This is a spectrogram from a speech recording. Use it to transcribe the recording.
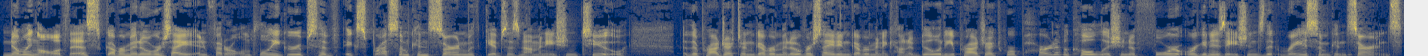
Knowing all of this, government oversight and federal employee groups have expressed some concern with Gibbs's nomination too. The Project on Government Oversight and Government Accountability Project were part of a coalition of four organizations that raised some concerns.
